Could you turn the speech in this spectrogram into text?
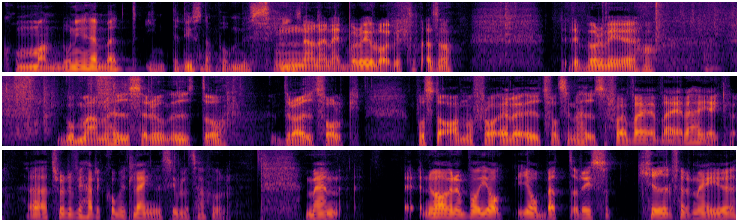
kommandon i hemmet. Inte lyssna på musik. Mm, nej, nej, nej. Det vore olagligt. Alltså, det, det borde vi ju ha går man med huset ut och drar ut folk på stan och eller ut från sina hus och frågar vad är, vad är det här egentligen? Jag trodde vi hade kommit längre i civilisationen. Men eh, nu har vi den på jobbet och det är så kul för den är ju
